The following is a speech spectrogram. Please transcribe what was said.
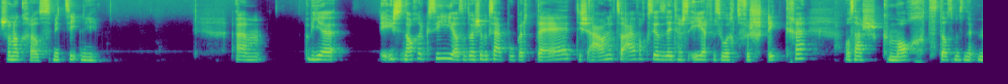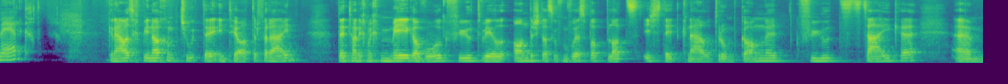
Schon noch krass, mit Sydney. Ähm, wie war es nachher? Gewesen? Also du hast eben gesagt, Pubertät war auch nicht so einfach. Gewesen. Also dort hast du es eher versucht zu verstecken. Was hast du gemacht, dass man es nicht merkt? Genau, also ich bin nach dem Shooten im Theaterverein. Dort habe ich mich mega wohl gefühlt, weil anders als auf dem Fußballplatz ist es dort genau darum gegangen, Gefühle zu zeigen ähm,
